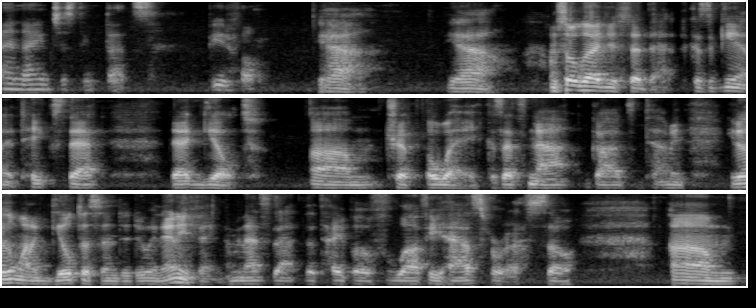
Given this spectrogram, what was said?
and I just think that's beautiful. Yeah, yeah. I'm so glad you said that because again, it takes that that guilt um, trip away because that's not God's. I mean, He doesn't want to guilt us into doing anything. I mean, that's that the type of love He has for us. So, um,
